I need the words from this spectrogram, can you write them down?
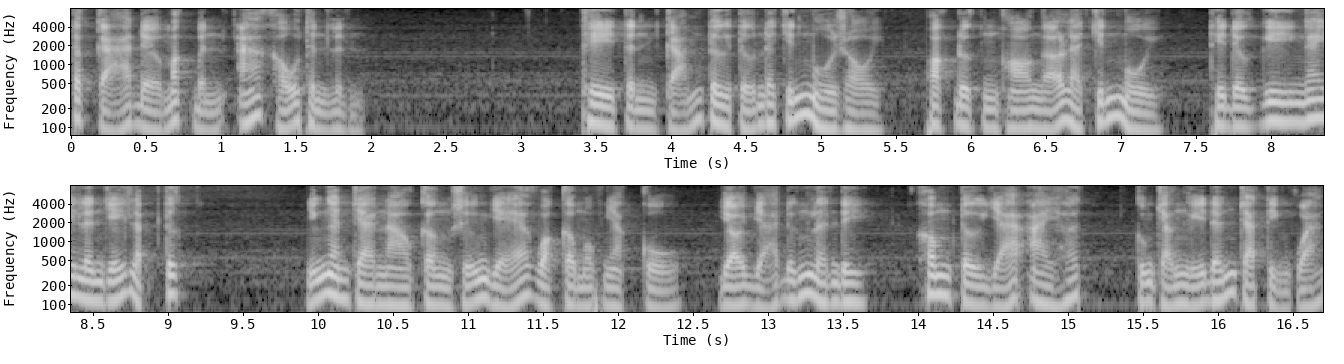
Tất cả đều mắc bệnh á khẩu thình lình. Khi tình cảm tư tưởng đã chín mùi rồi, Hoặc được họ ngỡ là chín mùi, Thì được ghi ngay lên giấy lập tức. Những anh chàng nào cần sướng vẽ Hoặc cần một nhạc cụ Dội vã đứng lên đi, Không từ giả ai hết, Cũng chẳng nghĩ đến trả tiền quán.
